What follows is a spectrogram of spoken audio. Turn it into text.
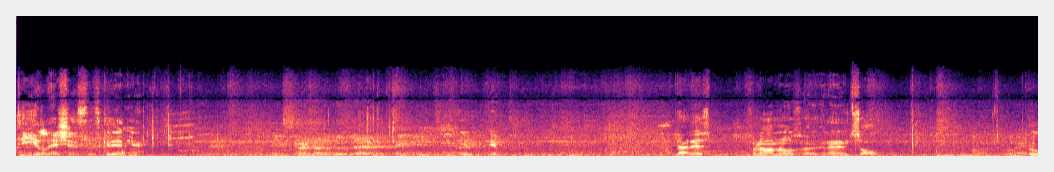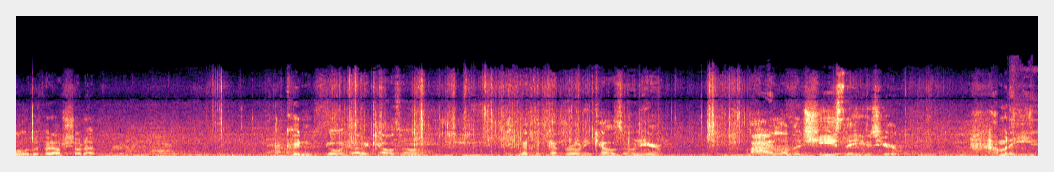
delicious. Let's get in here. That is phenomenal as an insult. Ooh, look what else showed up. Couldn't go without a calzone. We got the pepperoni calzone here. Ah, I love the cheese they use here. I'm gonna eat.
